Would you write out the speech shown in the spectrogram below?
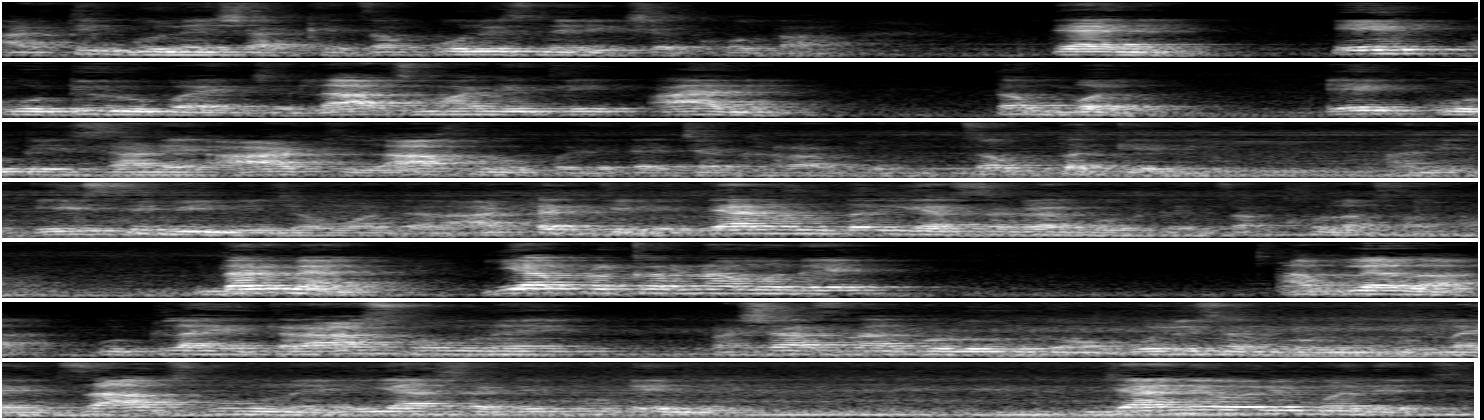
आर्थिक गुन्हे शाखेचा पोलीस निरीक्षक होता त्याने एक कोटी रुपयांची लाच मागितली आणि तब्बल एक कोटी साडेआठ लाख रुपये त्याच्या घरातून जप्त केले आणि एसीबीने जेव्हा त्याला अटक केली त्यानंतर या सगळ्या गोष्टींचा खुलासा झाला. दरम्यान या प्रकरणामध्ये आपल्याला कुठलाही त्रास होऊ नये प्रशासनाकडून किंवा पोलिसांकडून कुठलाही जाच होऊ नये यासाठी कुटेंनी जानेवारीमध्येच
